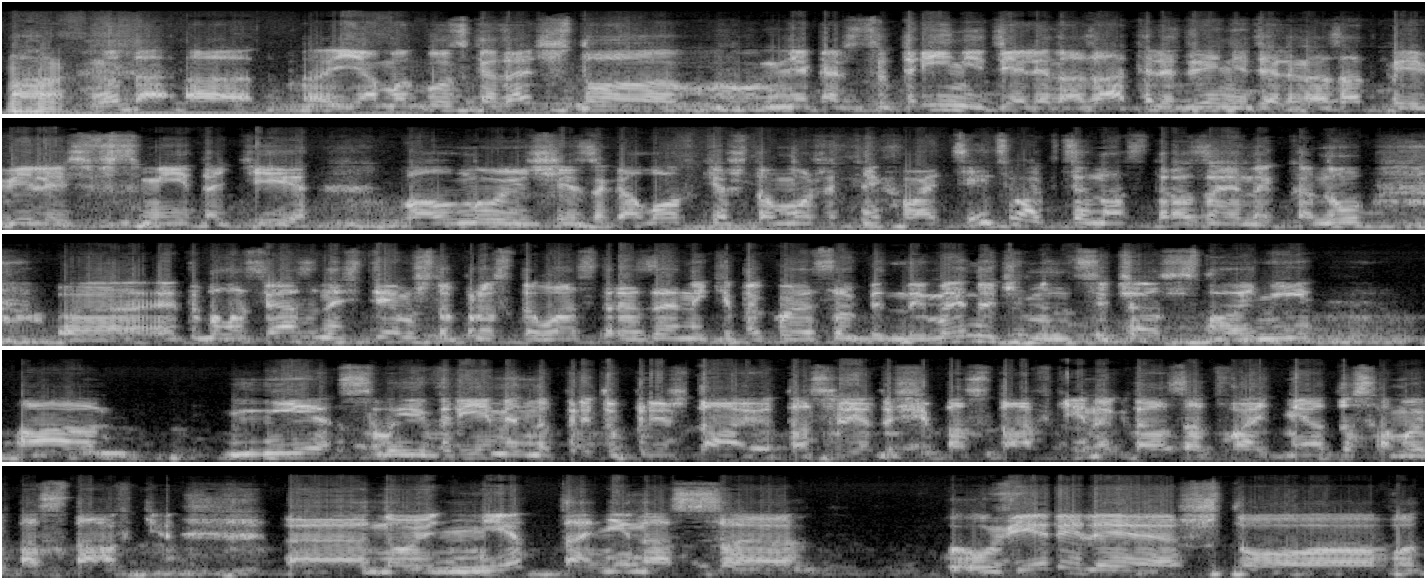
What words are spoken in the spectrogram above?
Ага. Ну да, а, я могу сказать, что, мне кажется, три недели назад или две недели назад появились в СМИ такие волнующие заголовки, что может не хватить вакцины AstraZeneca. Ну, э, это было связано с тем, что просто у AstraZeneca такой особенный менеджмент сейчас, что они а, не своевременно предупреждают о следующей поставке, иногда за два дня до самой поставки. Э, но нет, они нас э, уверили, что вот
